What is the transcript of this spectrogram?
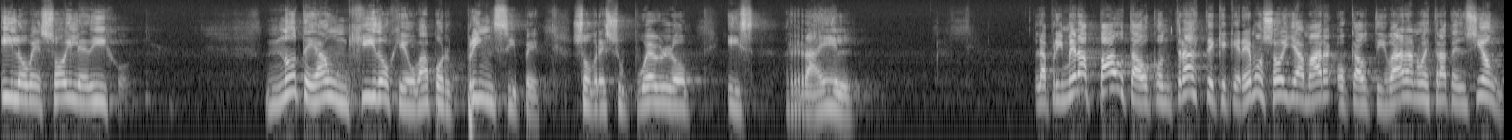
y lo besó y le dijo, ¿no te ha ungido Jehová por príncipe sobre su pueblo Israel? La primera pauta o contraste que queremos hoy llamar o cautivar a nuestra atención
